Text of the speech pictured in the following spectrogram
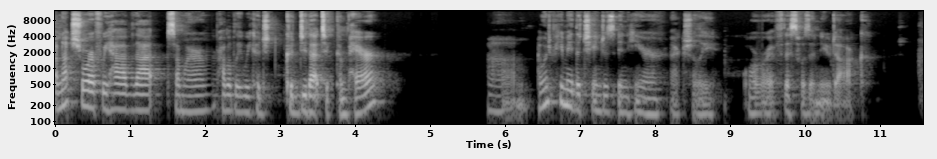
I'm not sure if we have that somewhere. Probably we could could do that to compare. Um, I wonder if he made the changes in here actually, or if this was a new doc. I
